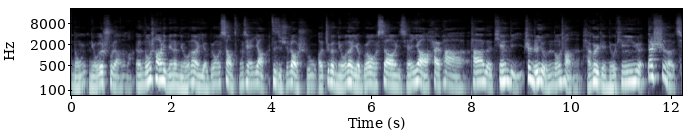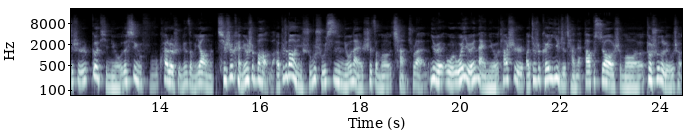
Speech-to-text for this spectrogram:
农牛的数量的吗？呃，农场里面的牛呢，也不用像从前一样自己寻找食物，呃，这个牛呢，也不用像以前一样害怕它的天敌，甚至有的农场呢，还会给牛听音乐。但是呢，其实个体牛的幸福快乐水平怎么样呢？其实肯定是不好的吧？呃，不知道你熟不熟悉牛奶是怎么产出来的？因为我我以为奶牛它是啊，就是可以一直产奶，它不需要什么特殊的流程。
